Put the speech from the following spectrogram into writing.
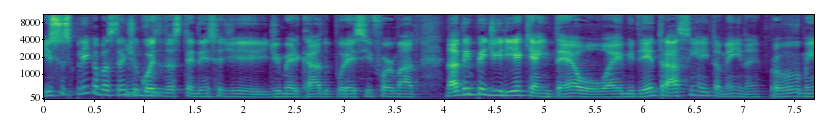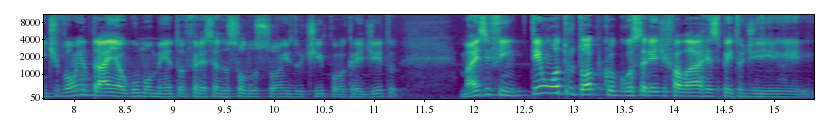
Isso explica bastante uhum. coisa das tendências de, de mercado por esse formato. Nada impediria que a Intel ou a AMD entrassem aí também, né? Provavelmente vão entrar em algum momento oferecendo soluções do tipo, eu acredito. Mas enfim, tem um outro tópico que eu gostaria de falar a respeito de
